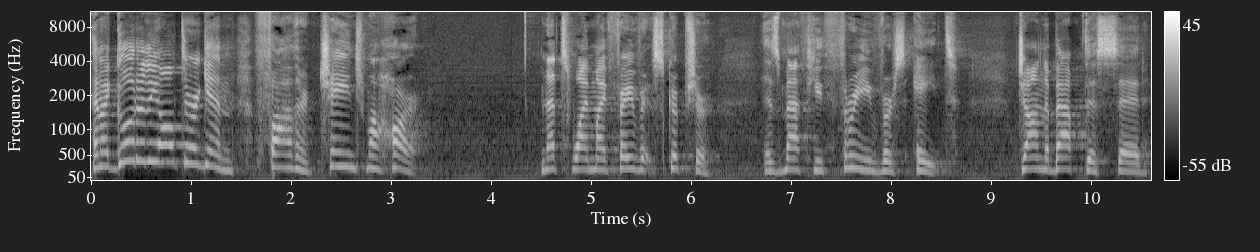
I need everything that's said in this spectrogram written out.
And I go to the altar again, Father, change my heart. And that's why my favorite scripture is Matthew 3, verse 8. John the Baptist said,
